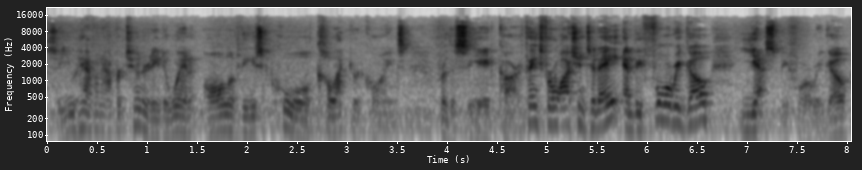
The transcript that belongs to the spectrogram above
so you have an opportunity to win all of these cool collector coins for the C8 car. Thanks for watching today. And before we go, yes, before we go,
